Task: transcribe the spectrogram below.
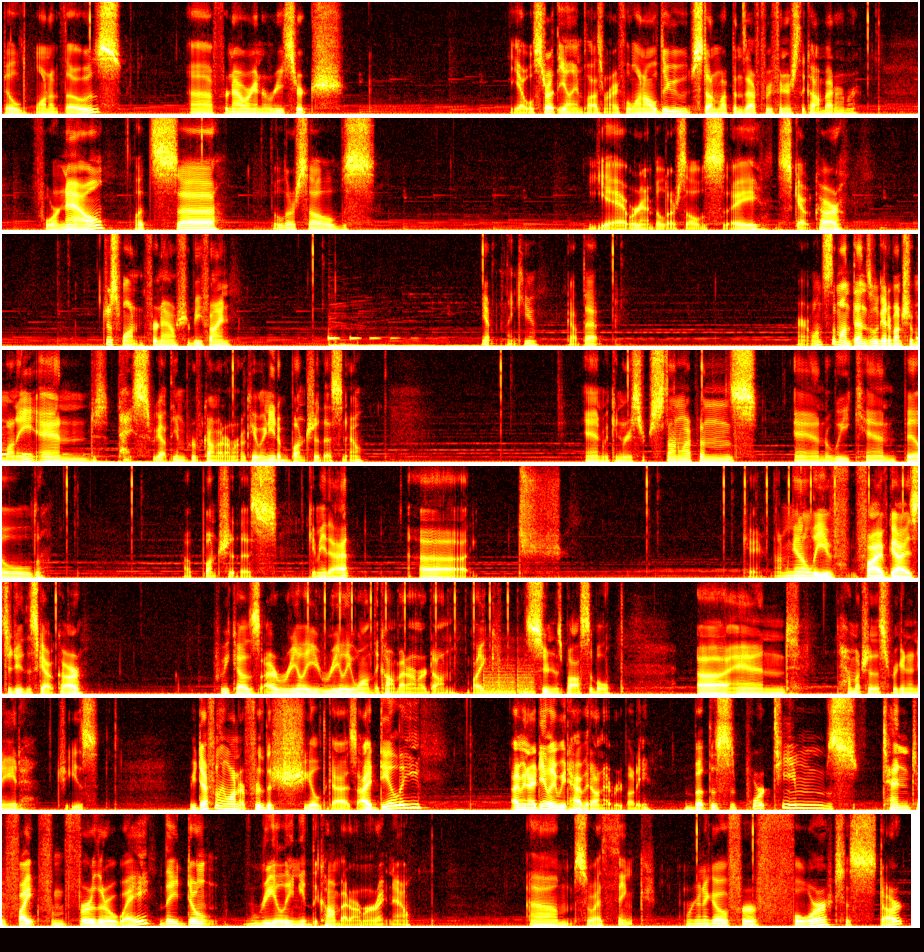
build one of those. Uh, for now, we're going to research... Yeah, we'll start the Alien Plasma Rifle one. I'll do stun weapons after we finish the combat armor. For now, let's uh, build ourselves... Yeah, we're to build ourselves a scout car. Just one for now, should be fine. Yep, thank you. Got that. Alright, once the month ends, we'll get a bunch of money, and nice, we got the improved combat armor. Okay, we need a bunch of this now. And we can research stun weapons, and we can build a bunch of this. Give me that. Uh, okay, I'm gonna leave five guys to do the scout car. Because I really, really want the combat armor done, like, as soon as possible. Uh, and how much of this we're gonna need? Jeez. We definitely want it for the shield guys. Ideally, I mean, ideally we'd have it on everybody. But the support teams tend to fight from further away, they don't really need the combat armor right now. Um, so I think we're going to go for four to start.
